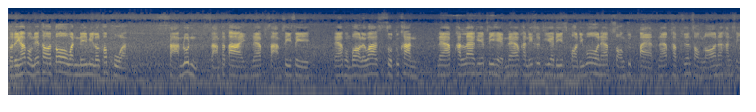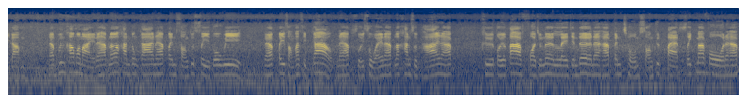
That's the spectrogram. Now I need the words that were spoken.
สวัสดีครับ ผมเนทอโต้วันนี้มีรถครอบครัว 3 รุ่น 3 สไตล์นะครับ3 cc นะครับผมบอกเลยว่าสุดทุกคันนะครับ คันแรกที่ FC เห็นนะครับ คันนี้คือ TRD Sportivo นะครับ 2.8 นะครับ ขับเคลื่อน 2 ล้อนะคันสีดำนะเพิ่งเข้ามาใหม่นะครับ แล้วก็คันตรงกลางนะครับเป็น 2.4 ตัว V นะครับปี 2019 นะครับ สวยๆนะครับ และคันสุดท้ายนะครับคือ Toyota Fortuner Legender นะครับ เป็นโฉม 2.8 Sigma 4 นะครับ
